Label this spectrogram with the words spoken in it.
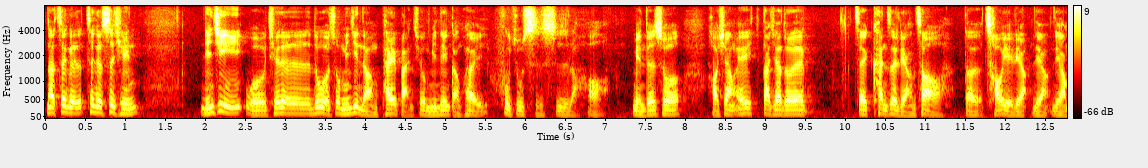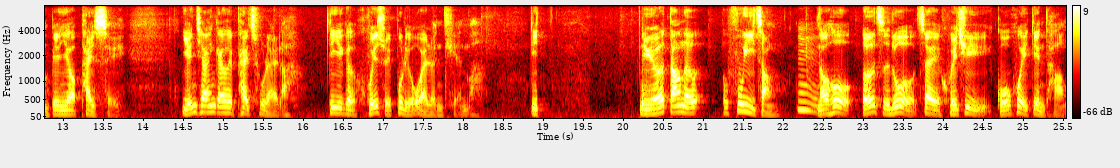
那这个这个事情，林静怡，我觉得如果说民进党拍板，就明天赶快付诸实施了哦，免得说好像哎，大家都在在看这两造的朝野两两两边要派谁，严家应该会派出来了。第一个回水不流外人田嘛，你女儿当了副议长，嗯，然后儿子如果再回去国会殿堂，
